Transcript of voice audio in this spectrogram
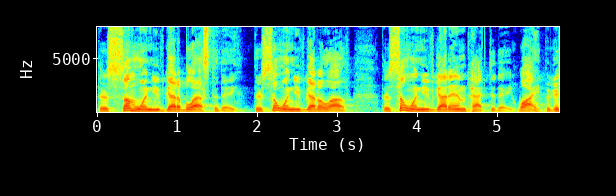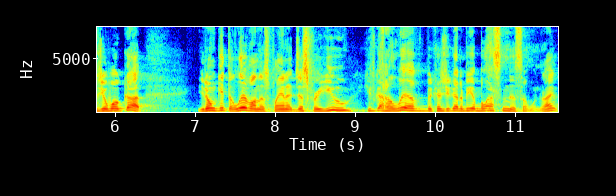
There's someone you've got to bless today. There's someone you've got to love. There's someone you've got to impact today. Why? Because you woke up. You don't get to live on this planet just for you. You've got to live because you've got to be a blessing to someone, right?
